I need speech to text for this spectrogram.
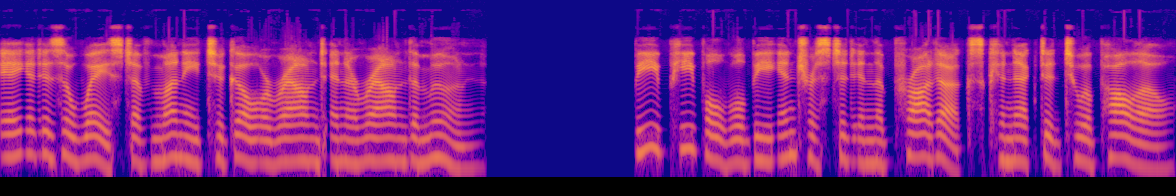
A. It is a waste of money to go around and around the moon. B. People will be interested in the products connected to Apollo.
